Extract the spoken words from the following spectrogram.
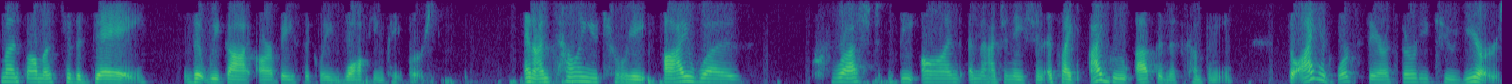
months almost to the day that we got our basically walking papers. And I'm telling you, Tari, I was crushed beyond imagination. It's like I grew up in this company. So I had worked there 32 years.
